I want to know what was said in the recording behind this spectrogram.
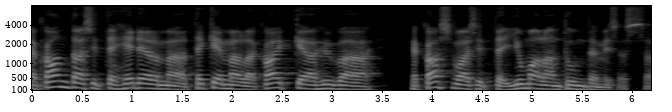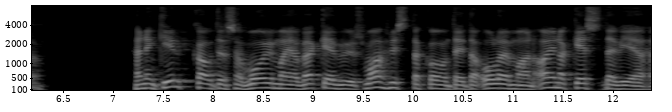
ja kantaisitte hedelmää tekemällä kaikkea hyvää ja kasvaisitte Jumalan tuntemisessa. Hänen kirkkautensa voima ja väkevyys vahvistakoon teitä olemaan aina kestäviä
